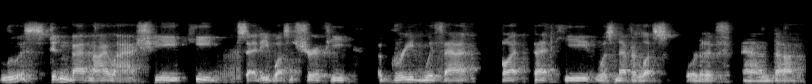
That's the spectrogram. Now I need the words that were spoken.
Lewis didn't bat an eyelash. He he said he wasn't sure if he agreed with that, but that he was nevertheless supportive. And uh,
